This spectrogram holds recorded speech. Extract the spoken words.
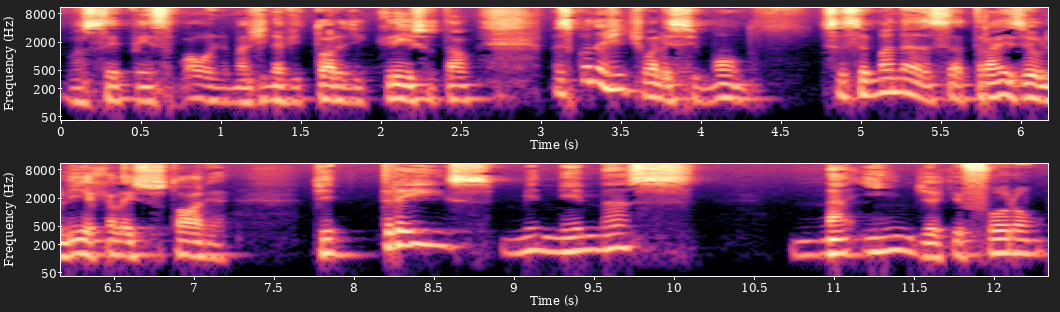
Você pensa, olha, imagina a vitória de Cristo e tal. Mas quando a gente olha esse mundo, essas semanas atrás eu li aquela história de três meninas na Índia que foram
